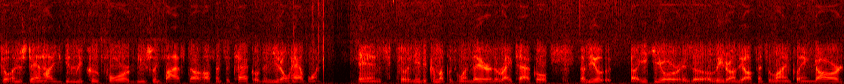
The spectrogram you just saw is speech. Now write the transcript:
to understand how you can recruit four, usually five-star offensive tackles, and you don't have one. And so they need to come up with one there. And the right tackle, Emil uh, Ekiyor is a, a leader on the offensive line playing guard.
